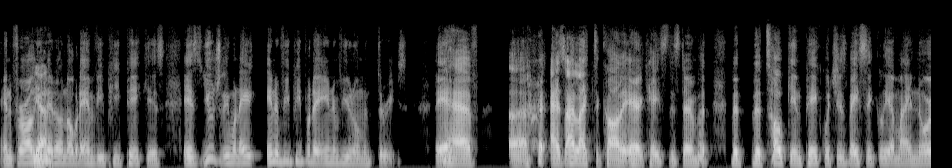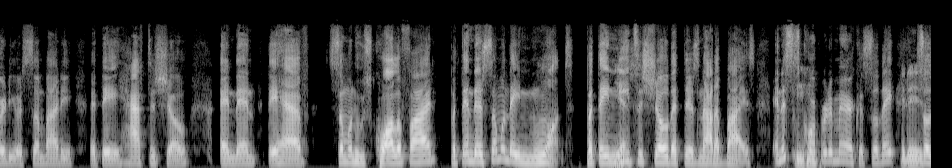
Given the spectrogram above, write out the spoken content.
And for all Yeah. you that don't know what an MVP pick is, is usually when they interview people, they interview them in threes. They Yeah. have uh, as I like to call it, Eric hates this term, but the, the token pick, which is basically a minority or somebody that they have to show. And then they have someone who's qualified, but then there's someone they want, but they need Yes. to show that there's not a bias. And this is Mhm. corporate America. So they It is. so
